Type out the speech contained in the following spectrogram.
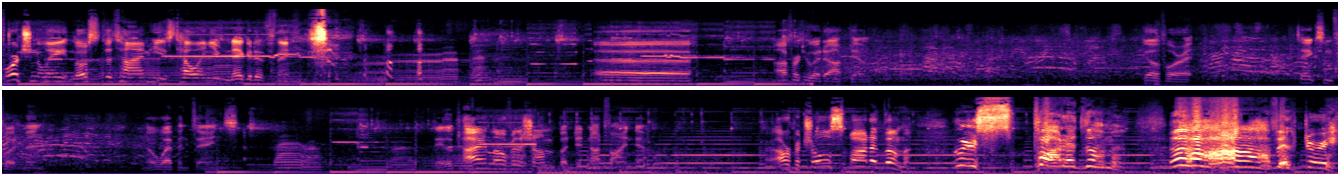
Unfortunately, most of the time he's telling you negative things. uh, offer to adopt him. Go for it. Take some footmen. No weapon thanes. They looked high and low for the shaman, but did not find him. Our patrol spotted them! We spotted them! Ah! Victory!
